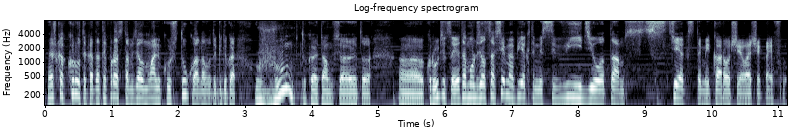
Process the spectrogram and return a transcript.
Знаешь, как круто, когда ты просто там сделал маленькую штуку, она в итоге такая, жум, такая там вся это э, крутится. И это можно сделать со всеми объектами, с видео, там, с, с текстами, короче, вообще кайфую.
